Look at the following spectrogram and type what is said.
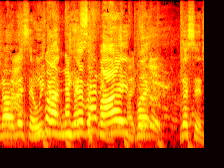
No, listen, He's we got we number have a five, Alright, but look. listen,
